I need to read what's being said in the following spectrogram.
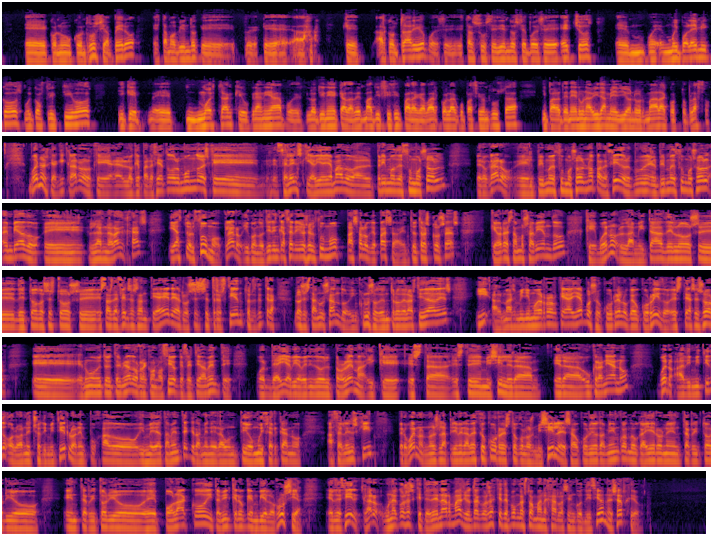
con, Rusia, pero estamos viendo que, pues, que al contrario, pues están sucediéndose pues hechos muy polémicos, muy conflictivos y que eh, muestran que Ucrania pues lo tiene cada vez más difícil para acabar con la ocupación rusa y para tener una vida medio normal a corto plazo. Bueno, es que aquí, claro, lo que, lo que parecía todo el mundo es que Zelensky había llamado al primo de Zumosol pero claro, el primo de Zumosol no ha aparecido. El primo, el primo de Zumosol ha enviado eh, las naranjas y hazte el zumo, claro. Y cuando tienen que hacer ellos el zumo, pasa lo que pasa. Entre otras cosas, que ahora estamos sabiendo que, bueno, la mitad de los, eh, de todos estos, eh, estas defensas antiaéreas, los S-300, etcétera, los están usando incluso dentro de las ciudades y al más mínimo error que haya, pues ocurre lo que ha ocurrido. Este asesor, eh, en un momento determinado reconoció que efectivamente, por de ahí había venido el problema y que esta, este misil era, era ucraniano, bueno, ha dimitido o lo han hecho dimitir, lo han empujado inmediatamente, que también era un tío muy cercano a Zelensky, pero bueno, no es la primera vez que ocurre esto con los misiles, ha ocurrido también cuando cayeron en territorio en territorio eh, polaco y también creo que en Bielorrusia. Es decir, claro, una cosa es que te den armas y otra cosa es que te pongas tú a manejarlas en condiciones, Sergio.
